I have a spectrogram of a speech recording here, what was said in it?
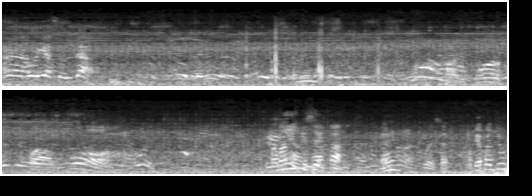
Ahora la voy a soltar. Para mí que sepa. ¿Eh? Puede ser. ¿Qué, Pancho?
